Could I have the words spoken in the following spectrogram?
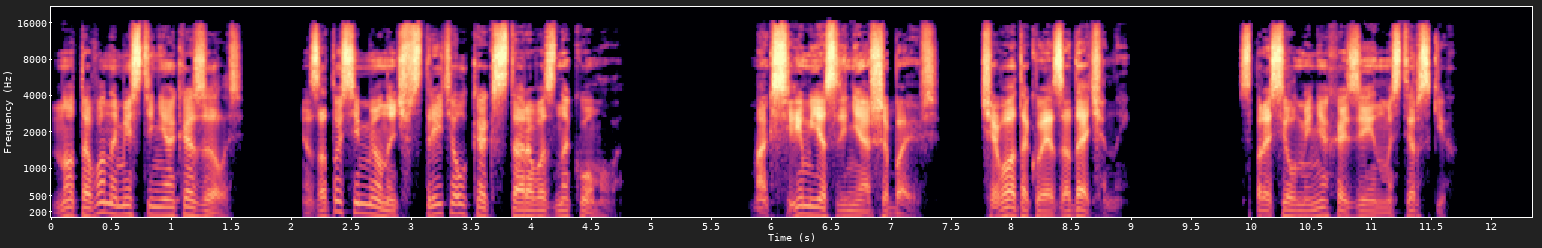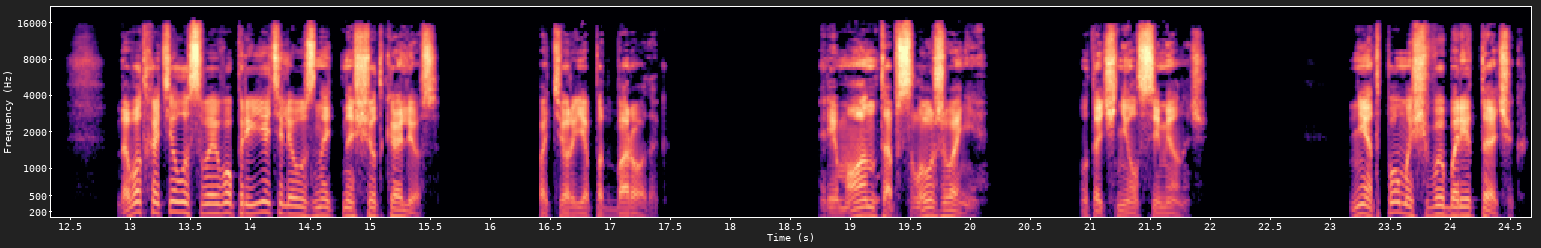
но того на месте не оказалось. Зато Семёныч встретил как старого знакомого. «Максим, если не ошибаюсь. Чего такой озадаченный?» — спросил меня хозяин мастерских. «Да вот хотел у своего приятеля узнать насчет колес». Потер я подбородок. «Ремонт, обслуживание?» — уточнил Семёныч. «Нет, помощь в выборе тачек»,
